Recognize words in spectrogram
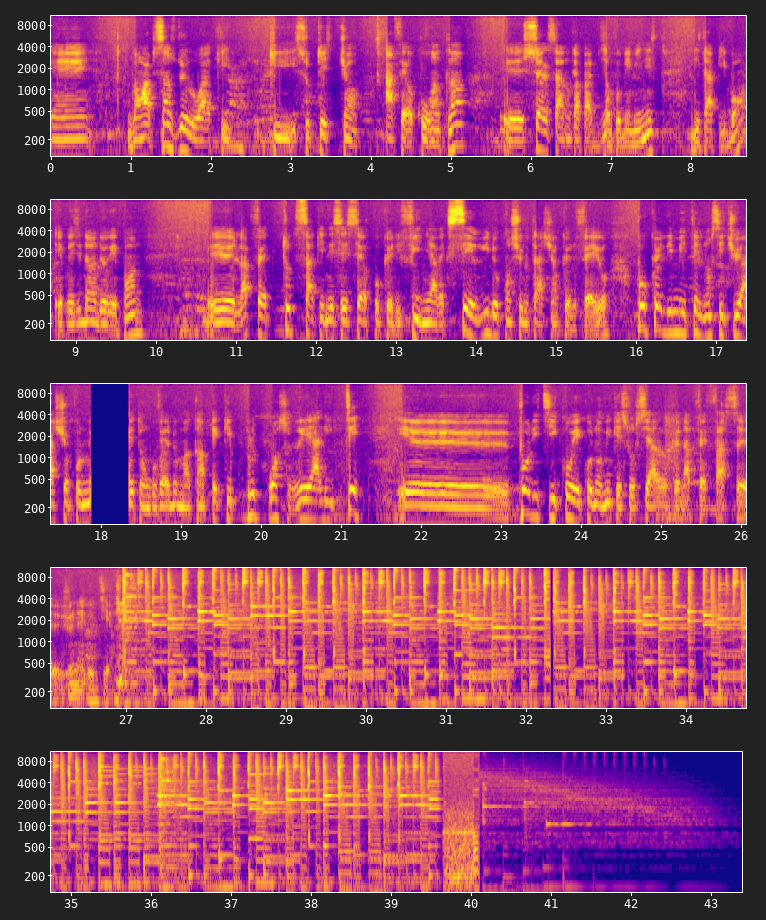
dans l'absence de loi qui, qui sous question affaires courantes là, seul ça nous capable de dire, le Premier ministre, dit tapis bon, et le président de répondre, et l'a fait tout ça qui est nécessaire pour que il finisse avec série de consultations que le fait, pour que il mette dans situation pour mettre un gouvernement campé qui est plus proche réalité euh, politico-économique et sociale que n'a fait face, euh, je ne veux dire.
